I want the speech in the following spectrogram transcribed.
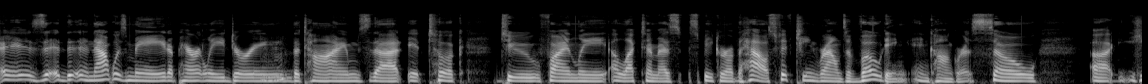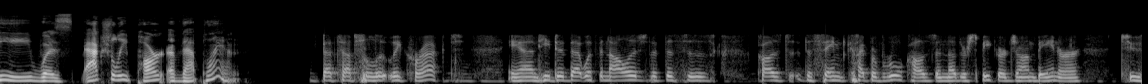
Is and that was made apparently during mm-hmm. the times that it took to finally elect him as Speaker of the House. Fifteen rounds of voting in Congress, so uh, he was actually part of that plan. That's absolutely correct, and he did that with the knowledge that this has caused the same type of rule caused another Speaker, John Boehner, to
